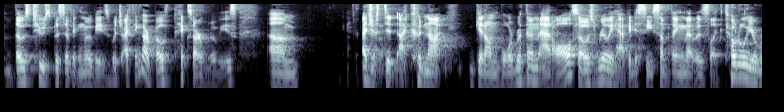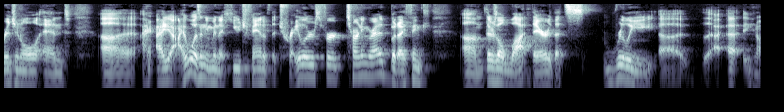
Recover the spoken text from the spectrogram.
those two specific movies, which I think are both Pixar movies, um, I just did I could not get on board with them at all. So I was really happy to see something that was like totally original. And uh, I, I wasn't even a huge fan of the trailers for Turning Red, but I think um, there's a lot there that's really uh, uh, you know,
